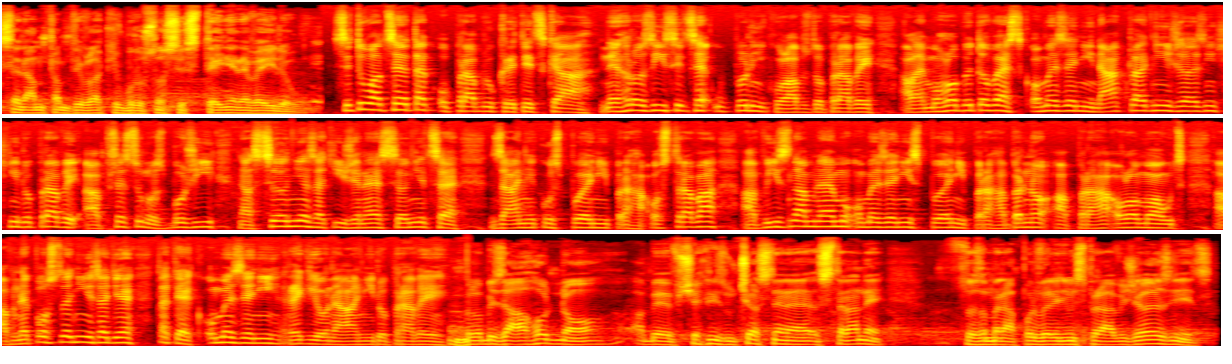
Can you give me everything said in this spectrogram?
se nám tam ty vlaky v budoucnosti stejně nevejdou. Situace je tak opravdu kritická. Nehrozí sice úplný kolaps dopravy, ale mohlo by to vést k omezení nákladní železniční dopravy a přesunu zboží na silně zatížené silnice, zániku spojení Praha-Ostrava a významnému omezení spojení Praha-Brno a Praha-Olomouc a v neposlední řadě také k omezení regionální dopravy. Bylo by záhodno, aby všechny zúčastněné strany, to znamená pod vedením zprávy železnic,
